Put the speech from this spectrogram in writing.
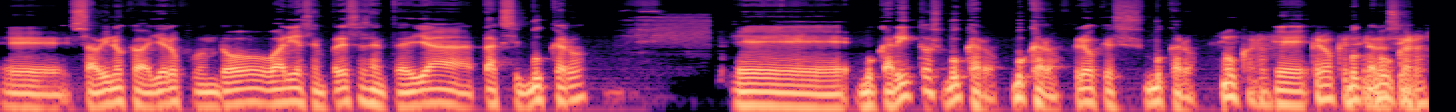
Eh, Sabino Caballero fundó varias empresas, entre ellas Taxi Búcaro. Eh, Bucaritos, Búcaro, Búcaro, creo que es Búcaro. Búcaro, creo que Búcaro, sí, Búcaros.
